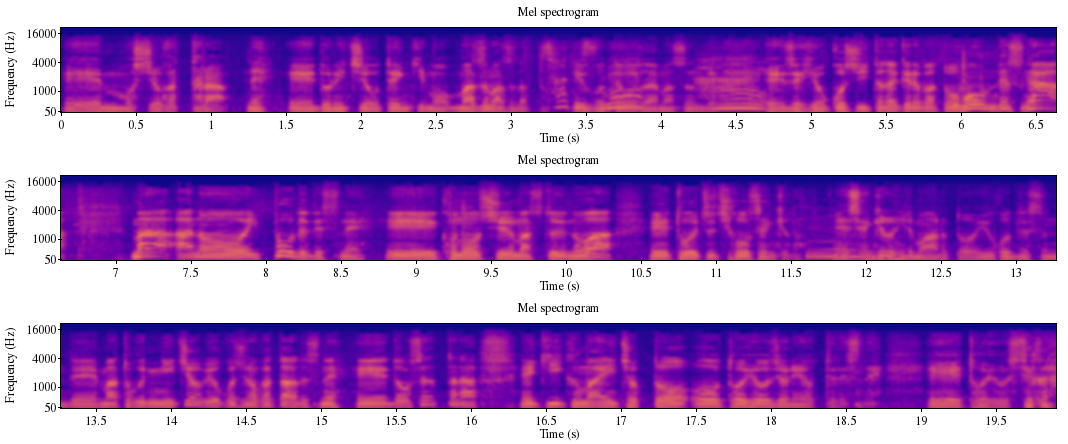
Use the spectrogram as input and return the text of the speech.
えー、もしよかったら、ね、えー、土日お天気もまずまずだということでございますんで、はい、えー、ぜひお越しいただければと思うんですが、まあ、あの、一方でですね、えー、この週末というのは、えー、統一地方選挙の、えー、選挙の日でもあるということですんで、まあ、特に日曜日お越しの方はですね、えー、どうせだったら、駅行く前にちょっと投票所によってですね、えー、投票してから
